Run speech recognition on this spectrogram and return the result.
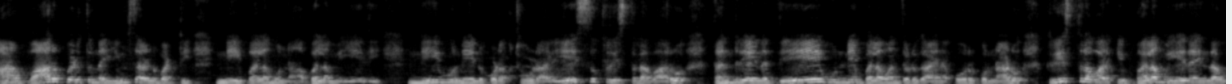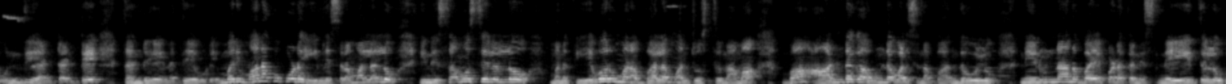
ఆ వారు పెడుతున్న హింసలను బట్టి నీ బలము నా బలం ఏది? నీవు నేను కూడా చూడాలి. యేసుక్రీస్తుల వారు తండ్రి అయిన దేవుణ్ణే బలవంతుడుగా ఆయన కోరుకున్నాడు. క్రీస్తుల వారికి బలము ఏదైనా ఉంది అంటంటే తండ్రి అయిన దేవుడే. మరి మనకు కూడా ఇన్ని శ్రమలలో ఇన్ని సమస్యలలో మనకు ఎవరు మన బలం అని చూస్తున్నామా? బా అండగా ఉండవలసిన బంధువులు నేనున్నాను భయపడకని స్నేహితులు.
